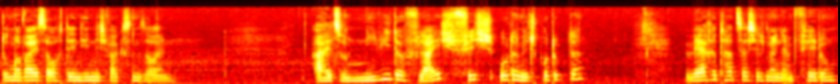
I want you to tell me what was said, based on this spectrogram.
Dummerweise auch denen, die nicht wachsen sollen. Also nie wieder Fleisch, Fisch oder Milchprodukte? Wäre tatsächlich meine Empfehlung.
